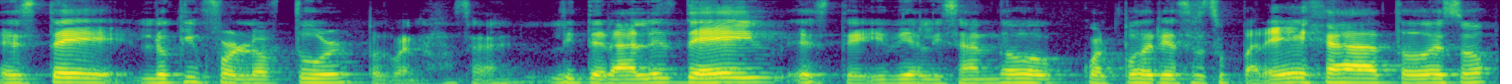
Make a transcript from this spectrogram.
este Looking for Love Tour, pues bueno, o sea, literal es Dave este, idealizando cuál podría ser su pareja, todo eso.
